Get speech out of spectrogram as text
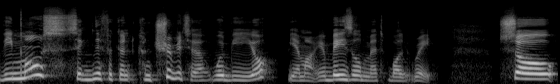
The most significant contributor would be your BMR, your basal metabolic rate. So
